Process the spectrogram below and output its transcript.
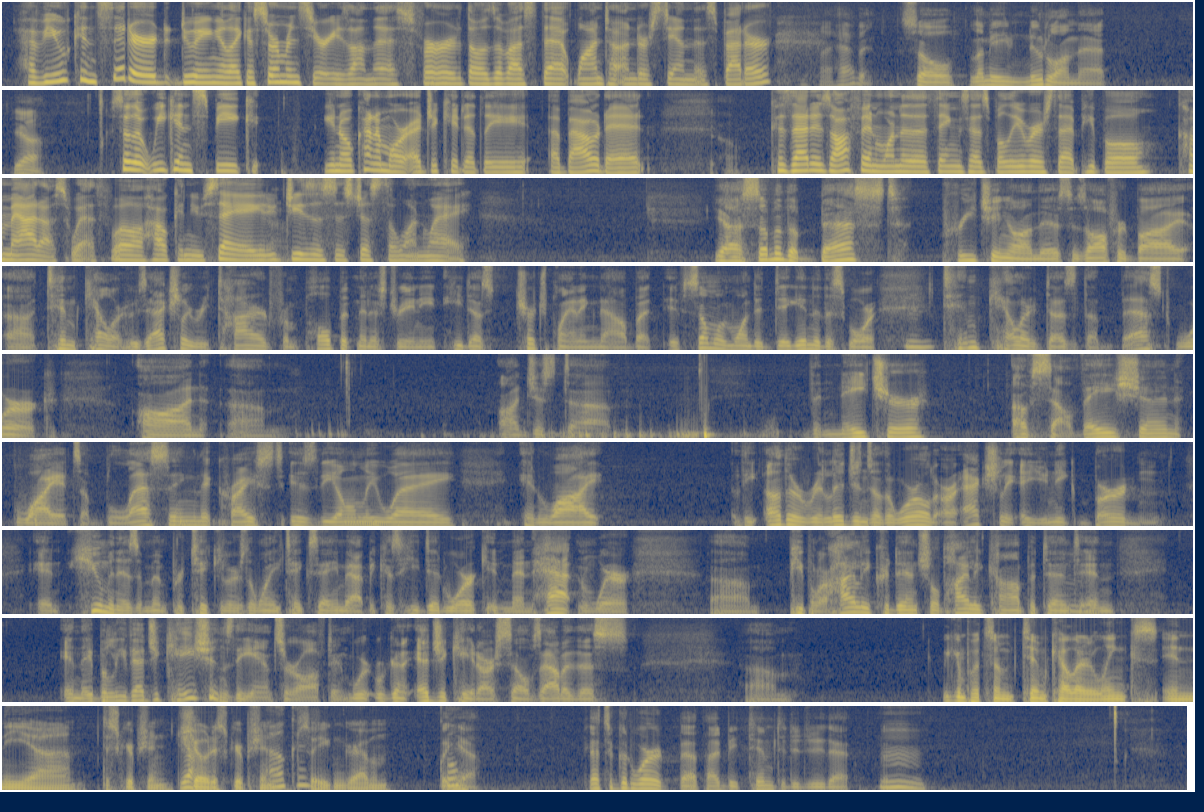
Have you considered doing like a sermon series on this for those of us that want to understand this better I haven't. So let me noodle on that. Yeah. so that we can speak, you know, kind of more educatedly about it? Because that is often one of the things as believers that people come at us with. Well, how can you say Jesus is just the one way? Yeah, some of the best preaching on this is offered by uh, Tim Keller, who's actually retired from pulpit ministry and he, he does church planning now. But if someone wanted to dig into this more, Tim Keller does the best work on um, on just uh, the nature of salvation, why it's a blessing that Christ is the only way, and why the other religions of the world are actually a unique burden. And humanism, in particular, is the one he takes aim at because he did work in Manhattan where um, people are highly credentialed, highly competent, and and they believe education's the answer often. We're, we're going to educate ourselves out of this. We can put some Tim Keller links in the uh, description, Yeah. show description, Okay. so you can grab them. But yeah, that's a good word, Beth. I'd be tempted to do that.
